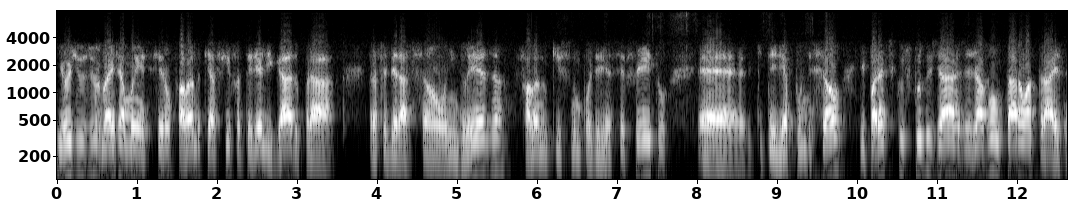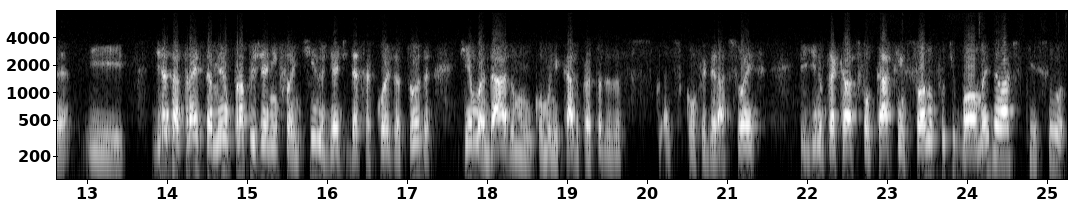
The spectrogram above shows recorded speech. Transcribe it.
E hoje os jornais já amanheceram falando que a FIFA teria ligado para a Federação Inglesa, falando que isso não poderia ser feito, é, que teria punição. E parece que os clubes já, já voltaram atrás, né? E dias atrás também o próprio Gianni Infantino, diante dessa coisa toda, tinha mandado um comunicado para todas as, as confederações pedindo para que elas focassem só no futebol, mas eu acho que isso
